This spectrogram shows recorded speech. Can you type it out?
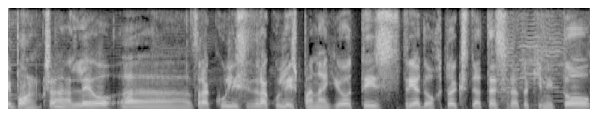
Λοιπόν, ξαναλέω, α, Δρακούλης ή Δρακουλής Παναγιώτης, 3864 το κινητό,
